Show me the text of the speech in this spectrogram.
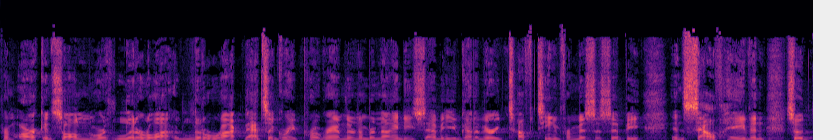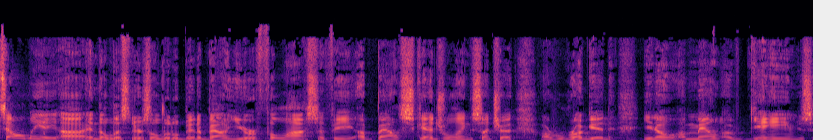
from Arkansas, North Little Rock, Little Rock. That's a great program. They're number 97. You've got a very tough team from Mississippi in Southaven. So tell me uh, and the listeners a little bit about your philosophy about scheduling such a, a rugged, you know, amount of games.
